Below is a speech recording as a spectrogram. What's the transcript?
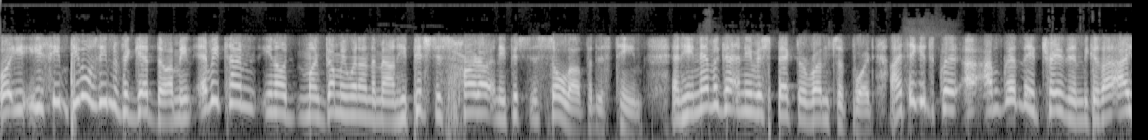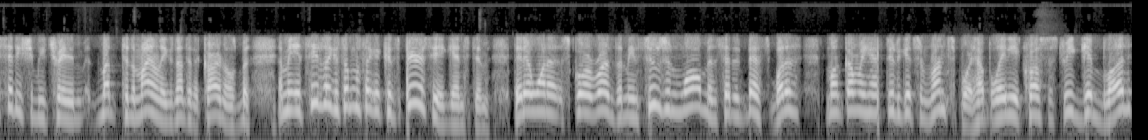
Well, you, you see, people seem to forget though. I mean, every time you know Montgomery went on the mound, he pitched his heart out and he pitched his soul out for this team, and he never got any respect or run support. I think it's great. I, I'm glad they traded him because I, I said he should be traded to the minor leagues, not to the Cardinals. But I mean, it seems like it's almost like a conspiracy against him. They don't want to score runs. I mean, Suzyn Waldman said it best. What does Montgomery have to do to get some run support? Help a lady across the street give blood?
